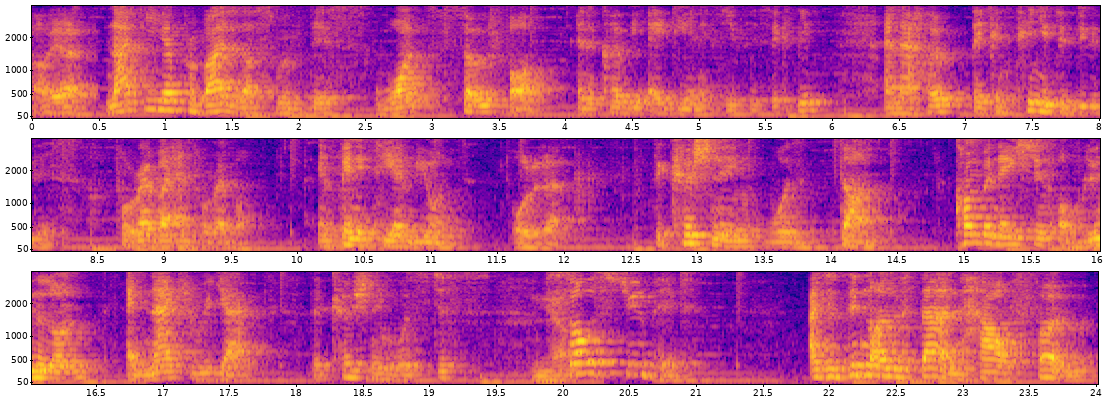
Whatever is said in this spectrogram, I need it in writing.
Oh yeah. Nike have provided us with this once so far in the Kobe AD NXT 360, and I hope they continue to do this forever and forever, infinity and beyond. All of that. The cushioning was done. Combination of Lunarlon and Nike React, the cushioning was just Yeah. so stupid. I just didn't understand how foam,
